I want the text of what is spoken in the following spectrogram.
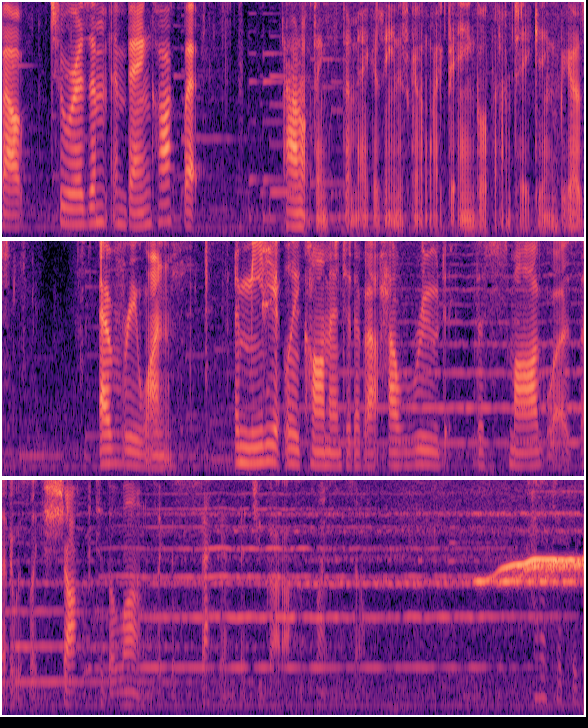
about tourism in Bangkok, but I don't think the magazine is going to like the angle that I'm taking because everyone immediately commented about how rude the smog was, that it was like shock to the lungs, like the second that you got off the plane. So kind of took this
